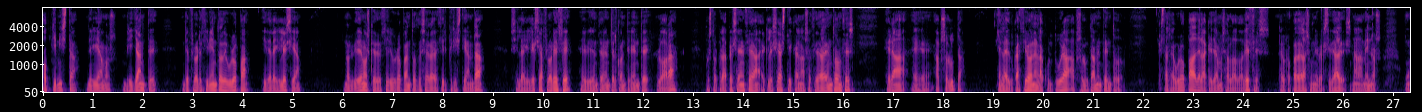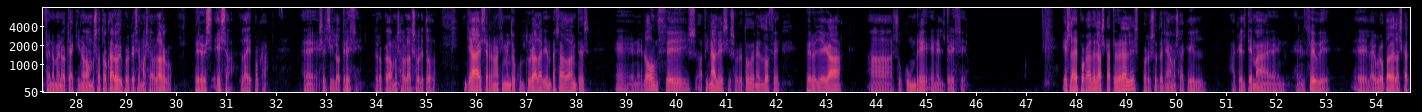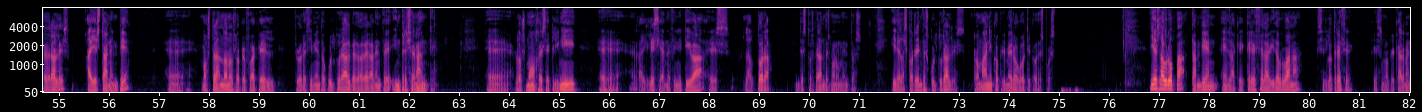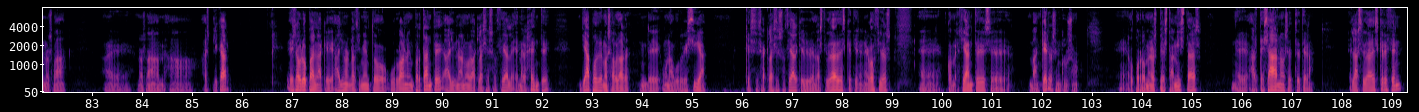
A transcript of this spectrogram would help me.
optimista, diríamos, brillante, de florecimiento de Europa y de la Iglesia. No olvidemos que decir Europa entonces era decir cristiandad. Si la Iglesia florece, evidentemente el continente lo hará, puesto que la presencia eclesiástica en la sociedad de entonces era eh, absoluta, en la educación, en la cultura, absolutamente en todo. Esta es la Europa de la que ya hemos hablado a veces, la Europa de las universidades, nada menos, un fenómeno que aquí no vamos a tocar hoy porque es demasiado largo, pero es esa la época, eh, es el siglo XIII, de lo que vamos a hablar sobre todo. Ya ese renacimiento cultural había empezado antes, eh, en el XI, a finales y sobre todo en el XII, pero llega a su cumbre en el XIII. Es la época de las catedrales, por eso teníamos aquel, aquel tema en, el CEUDE, eh, la Europa de las catedrales. Ahí están en pie, eh, mostrándonos lo que fue aquel florecimiento cultural verdaderamente impresionante. Eh, los monjes de Cluny, eh, la Iglesia, en definitiva, es la autora de estos grandes monumentos y de las corrientes culturales, románico primero, gótico después. Y es la Europa también en la que crece la vida urbana, siglo XIII, que es lo que Carmen nos va, nos va a explicar. Es la Europa en la que hay un renacimiento urbano importante, hay una nueva clase social emergente, ya podemos hablar de una burguesía, que es esa clase social que vive en las ciudades, que tiene negocios, eh, comerciantes, eh, banqueros incluso, eh, o por lo menos prestamistas, artesanos, etcétera. Las ciudades crecen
